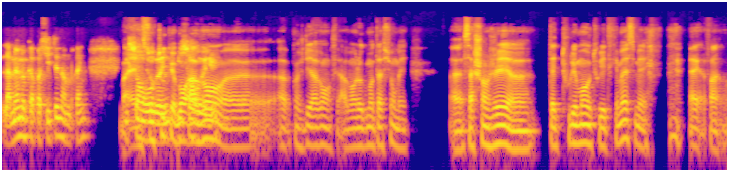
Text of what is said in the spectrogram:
la même capacité d'emprunt. Bah, surtout que, revenus, bon, avant, euh, quand je dis avant, c'est avant l'augmentation, mais euh, ça changeait euh, peut-être tous les mois ou tous les trimestres, mais enfin,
